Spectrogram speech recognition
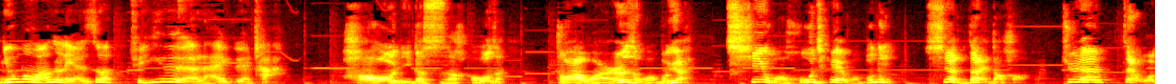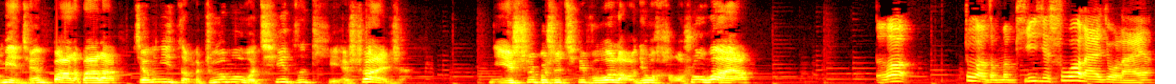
牛魔王的脸色却越来越差。好你个死猴子，抓我儿子我不怨。欺我胡切我不怒，现在倒好，居然在我面前巴拉巴拉讲你怎么折磨我妻子铁扇扇，你是不是欺负我老牛好说话呀？得，这怎么脾气说来就来呀？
